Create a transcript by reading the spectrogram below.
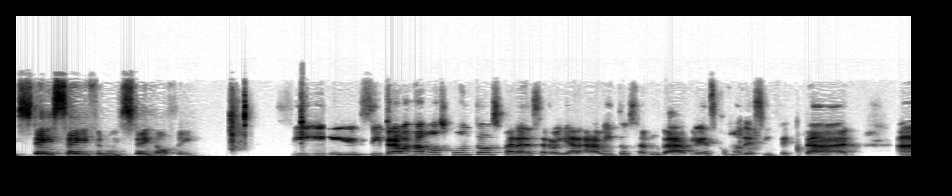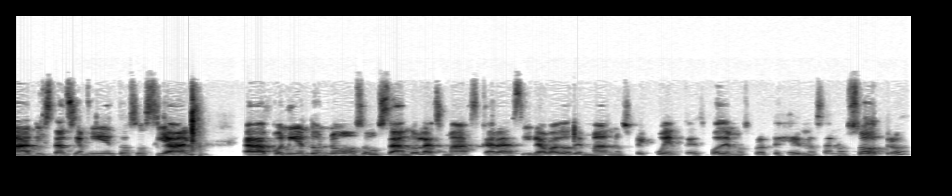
We stay safe and we stay healthy. Si, si trabajamos juntos para desarrollar hábitos saludables como desinfectar, ah, distanciamiento social, ah, poniéndonos o usando las máscaras y lavado de manos frecuentes, podemos protegernos a nosotros,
